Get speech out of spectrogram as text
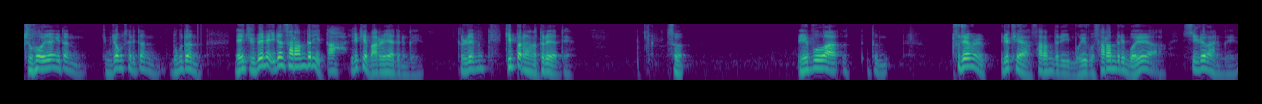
주호영이든 김종철이든 누구든 내 주변에 이런 사람들이 있다. 이렇게 말을 해야 되는 거예요. 그러려면 깃발 하나 들어야 돼. 그래서 외부와 어떤 투쟁을 일으켜야 사람들이 모이고 사람들이 모여야 신뢰가 하는 거예요.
